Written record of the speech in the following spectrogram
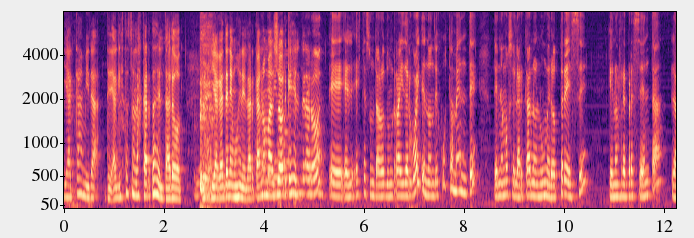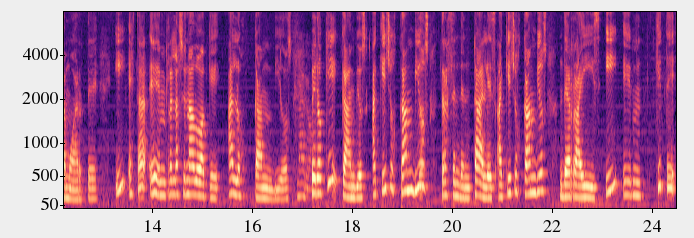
Y acá, mira, te- aquí estas son las cartas del tarot. Y acá tenemos en el arcano mayor, que es el tarot. eh, el- este es un tarot de un Rider White, en donde justamente tenemos el arcano número 13, que nos representa la muerte. Y está eh, relacionado a qué? A los cambios. Claro. Pero ¿qué cambios? Aquellos cambios trascendentales, aquellos cambios de raíz. ¿Y em, ¿qué, te,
